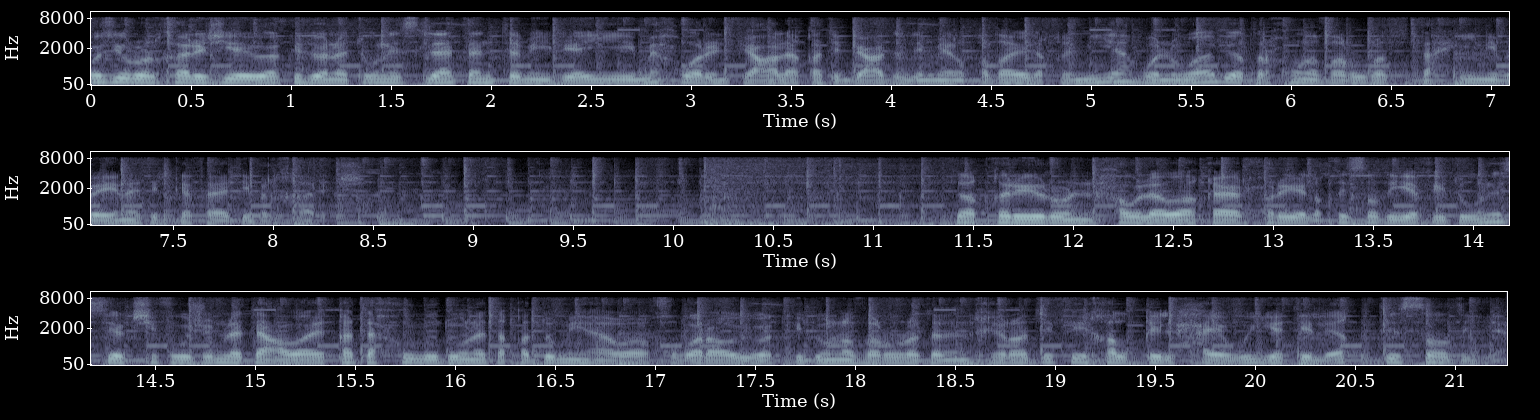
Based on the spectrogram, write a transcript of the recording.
وزير الخارجية يؤكد أن تونس لا تنتمي لأي محور في علاقة بعدد من القضايا الإقليمية والنواب يطرحون ضرورة تحيين بيانات الكفاءة بالخارج. تقرير حول واقع الحرية الاقتصادية في تونس يكشف جملة عوائق تحول دون تقدمها وخبراء يؤكدون ضرورة الانخراط في خلق الحيوية الاقتصادية.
